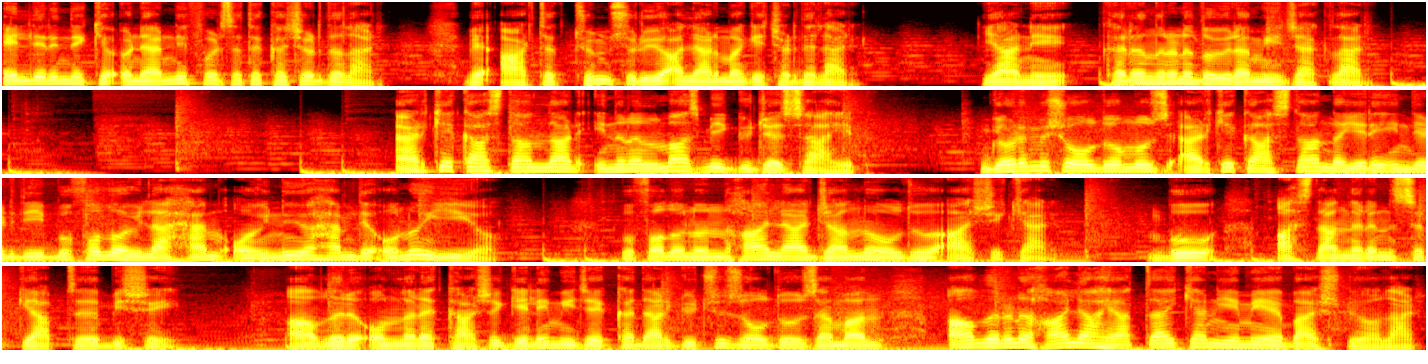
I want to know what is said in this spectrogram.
ellerindeki önemli fırsatı kaçırdılar ve artık tüm sürüyü alarma geçirdiler. Yani karınlarını doyuramayacaklar. Erkek aslanlar inanılmaz bir güce sahip. Görmüş olduğumuz erkek aslan da yere indirdiği bufaloyla hem oynuyor hem de onu yiyor. Bufalonun hala canlı olduğu aşikar. Bu aslanların sık yaptığı bir şey. Avları onlara karşı gelemeyecek kadar güçsüz olduğu zaman avlarını hala hayattayken yemeye başlıyorlar.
